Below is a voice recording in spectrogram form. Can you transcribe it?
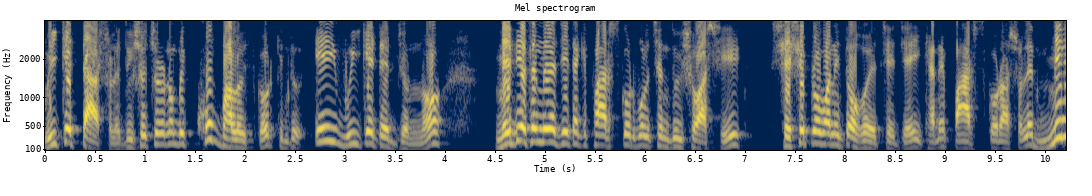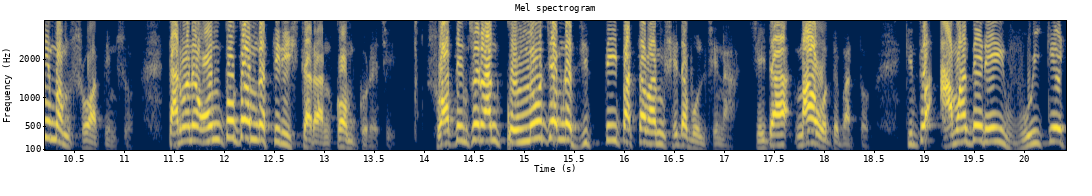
উইকেটটা আসলে দুইশো চুরানব্বই খুব ভালো স্কোর কিন্তু এই উইকেটের জন্য মেহেদি হাসান যেটাকে পার স্কোর বলেছেন দুইশো আশি, শেষে প্রমাণিত হয়েছে যে এখানে পার স্কোর আসলে মিনিমাম সোয়া তিনশো। তার মানে অন্তত আমরা তিরিশটা রান কম করেছি। সোয়া তিনশো রান করলেও যে আমরা জিততেই পারতাম, আমি সেটা বলছি না। সেটা নাও হতে পারতো। কিন্তু আমাদের এই উইকেট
